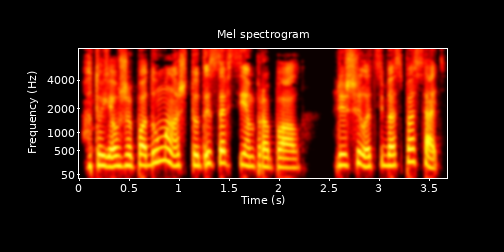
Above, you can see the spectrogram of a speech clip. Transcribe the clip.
«А то я уже подумала, что ты совсем пропал. Решила тебя спасать.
